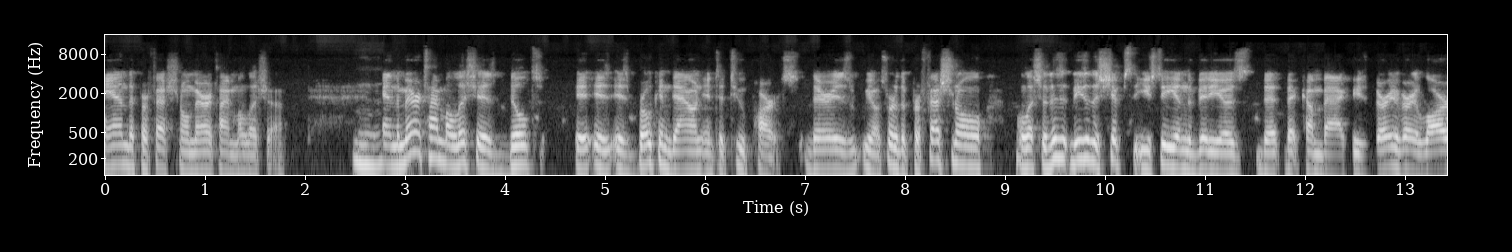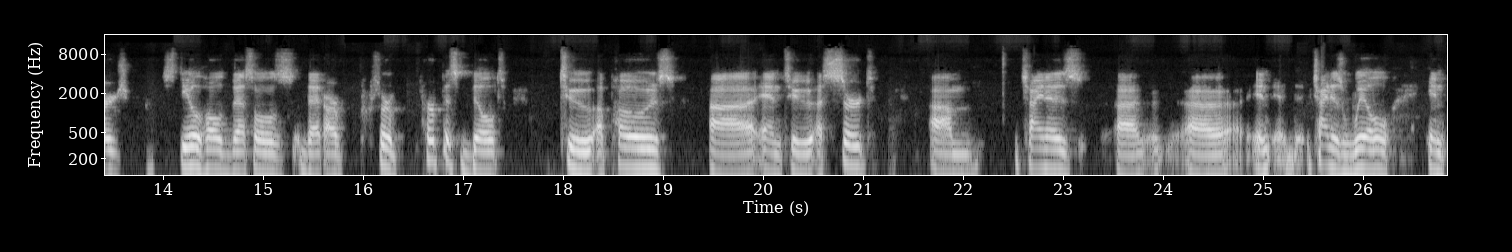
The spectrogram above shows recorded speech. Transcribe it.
and the professional maritime militia. Mm-hmm. And the maritime militia is built is, is broken down into two parts. There is, you know, sort of the professional militia. This, these are the ships that you see in the videos that, that come back. These very, very large steel hulled vessels that are sort of purpose built to oppose uh, and to assert um, China's uh, uh, in, in China's will in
